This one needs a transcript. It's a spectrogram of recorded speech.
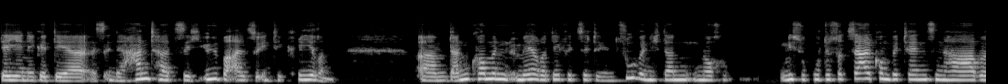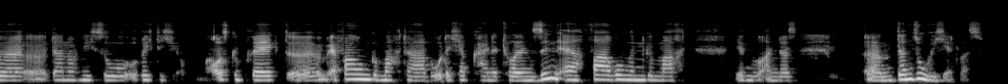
derjenige, der es in der Hand hat, sich überall zu integrieren. Ähm, dann kommen mehrere Defizite hinzu. Wenn ich dann noch nicht so gute Sozialkompetenzen habe, äh, da noch nicht so richtig ausgeprägt äh, Erfahrungen gemacht habe oder ich habe keine tollen Sinnerfahrungen gemacht irgendwo anders, ähm, dann suche ich etwas.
